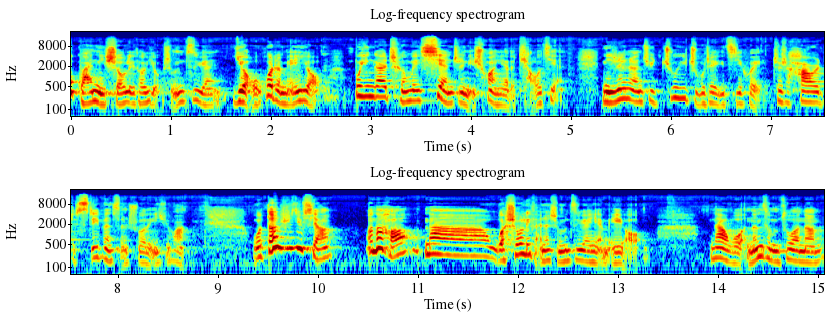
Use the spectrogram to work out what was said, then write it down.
不管你手里头有什么资源，有或者没有，不应该成为限制你创业的条件。你仍然去追逐这个机会，这是 Howard Stevenson 说的一句话。我当时就想，哦，那好，那我手里反正什么资源也没有，那我能怎么做呢？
